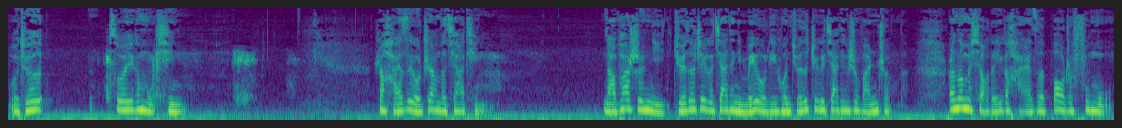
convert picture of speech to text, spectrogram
我觉得，作为一个母亲，让孩子有这样的家庭，哪怕是你觉得这个家庭你没有离婚，觉得这个家庭是完整的，让那么小的一个孩子抱着父母，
